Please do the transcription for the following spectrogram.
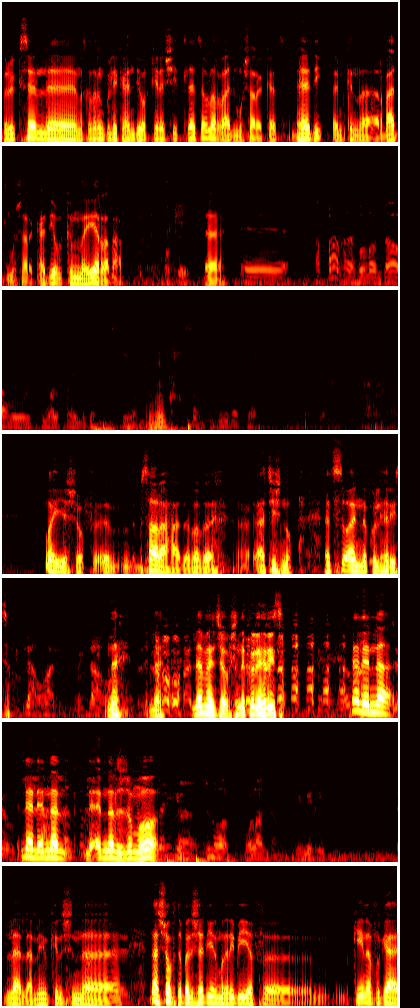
بروكسل آه، نقدر نقول لك عندي وقيله شي ثلاثة ولا أربعة المشاركات. بهذه يمكن أربعة المشاركات هذه يمكن هي الرابعة. OK. آه. آه، à part هولندا والدول الأخرى اللي دزتيهم. أحسن دولة كيعجبك الجمهور ديالها؟ صراحة وهي شوف آه، بصراحة دابا عرفتي شنو؟ هذا السؤال ناكل هريسة. لا لا لا لا, ما نجاوبش ناكل هريسة. لا لأن لا لأن لأن الجمهور لا لا ما يمكنش ن... لا شوف دابا الجالية المغربية في كاينة في كاع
